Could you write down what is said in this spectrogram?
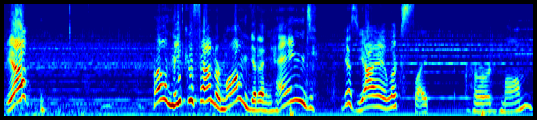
Yep. Well, Miku found her mom getting hanged. I guess Yaya looks like her mom.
